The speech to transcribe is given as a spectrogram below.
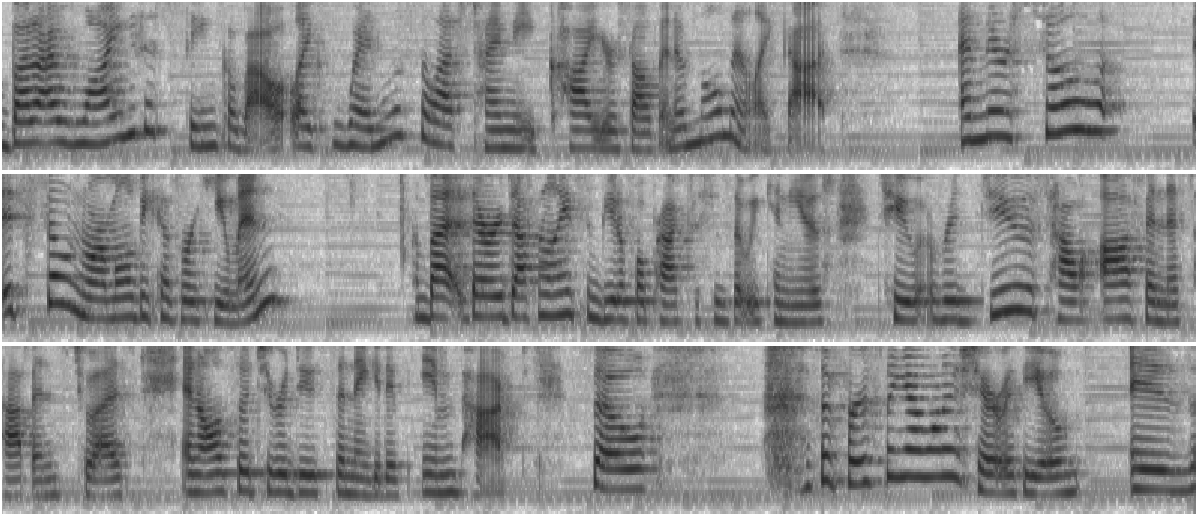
but I want you to think about like, when was the last time that you caught yourself in a moment like that? And they're so, it's so normal because we're human but there are definitely some beautiful practices that we can use to reduce how often this happens to us and also to reduce the negative impact. So, the first thing I want to share with you is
